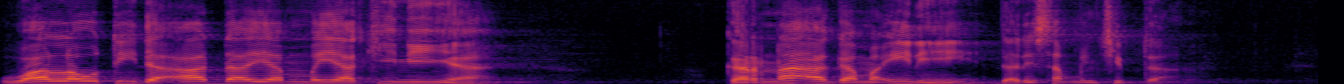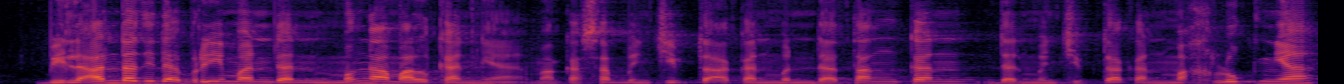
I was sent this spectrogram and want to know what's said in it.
Walau tidak ada yang meyakininya. Karena agama ini dari sang pencipta. Bila anda tidak beriman dan mengamalkannya, maka sang pencipta akan mendatangkan dan menciptakan makhluknya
